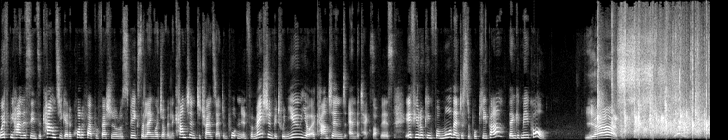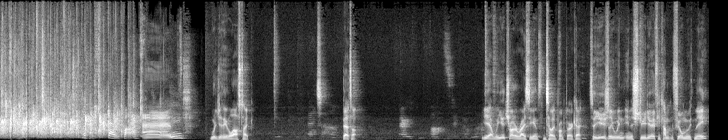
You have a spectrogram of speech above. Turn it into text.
With Behind the Scenes Accounts, you get a qualified professional who speaks the language of an accountant to translate important information between you, your accountant, and the tax office. If you're looking for more than just a bookkeeper, then give me a call. Yes! Okay, very fast. And what did you think of the last take? Better. Better. Very fast. if I'm like- Yeah, well, you're trying to race against the teleprompter, okay? So usually when in the studio, if you come and film with me,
